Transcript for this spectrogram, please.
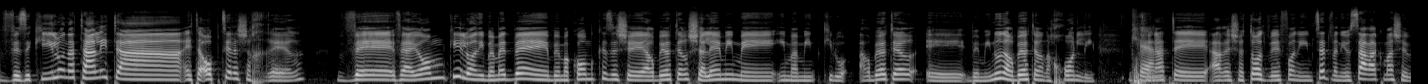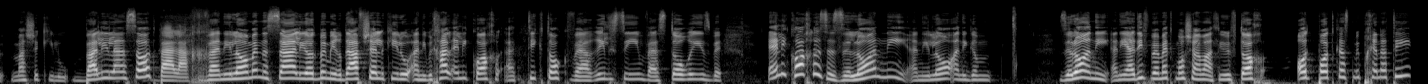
וזה כאילו נתן לי את האופציה לשחרר. ו- והיום, כאילו, אני באמת במקום כזה שהרבה יותר שלם עם, אה, עם המין, כאילו, הרבה יותר, אה, במינון הרבה יותר נכון לי. כן. מבחינת אה, הרשתות ואיפה אני נמצאת, ואני עושה רק מה, ש- מה שכאילו בא לי לעשות. בא לך. ואני לא מנסה להיות במרדף של, כאילו, אני בכלל, אין לי כוח, הטיק-טוק והרילסים והסטוריז, ואין לי כוח לזה, זה לא אני. אני לא, אני גם, זה לא אני. אני אעדיף באמת, כמו שאמרת, לפתוח עוד פודקאסט מבחינתי,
